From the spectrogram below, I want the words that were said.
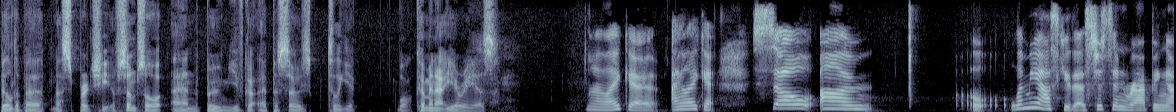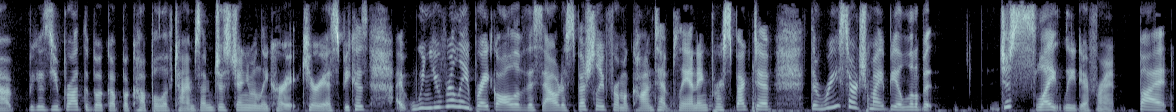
build up a, a spreadsheet of some sort, and boom, you've got episodes till you, well, coming out your ears. I like it. I like it. So, um, let me ask you this just in wrapping up because you brought the book up a couple of times i'm just genuinely curious because I, when you really break all of this out especially from a content planning perspective the research might be a little bit just slightly different but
